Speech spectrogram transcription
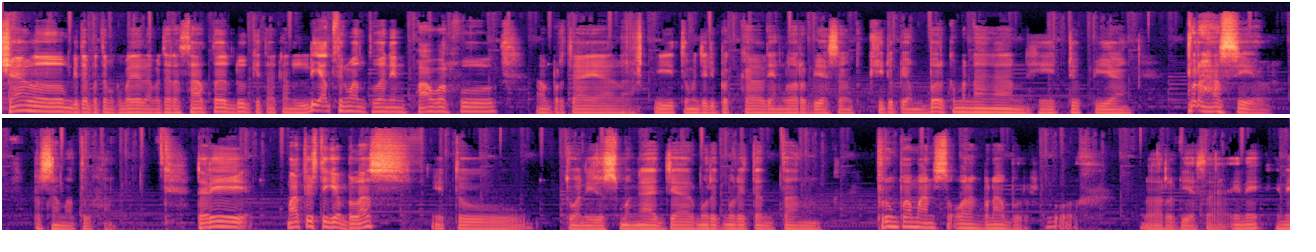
Shalom, kita bertemu kembali dalam acara Satu Teduh. Kita akan lihat firman Tuhan yang powerful. Dan percayalah, itu menjadi bekal yang luar biasa untuk hidup yang berkemenangan, hidup yang berhasil bersama Tuhan. Dari Matius 13, itu Tuhan Yesus mengajar murid-murid tentang perumpamaan seorang penabur. Wah, luar biasa. Ini ini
